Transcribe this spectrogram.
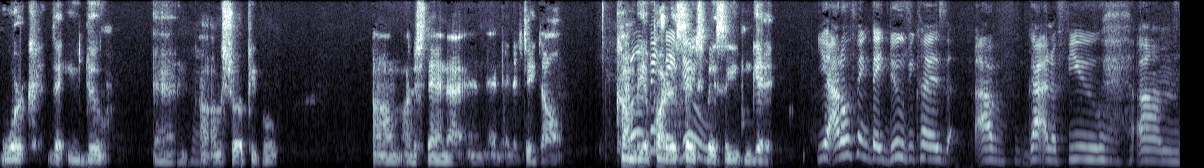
work that you do and mm-hmm. I'm sure people um, understand that. And, and, and, if they don't, come don't be a part of the safe space so you can get it. Yeah, I don't think they do because I've gotten a few um,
